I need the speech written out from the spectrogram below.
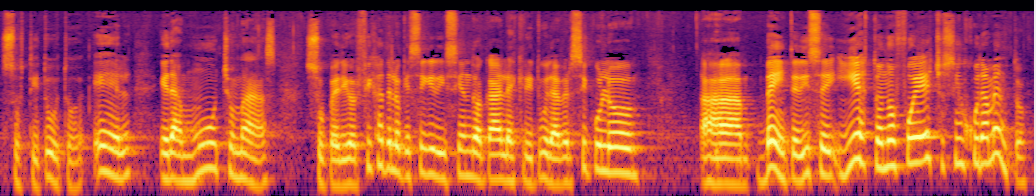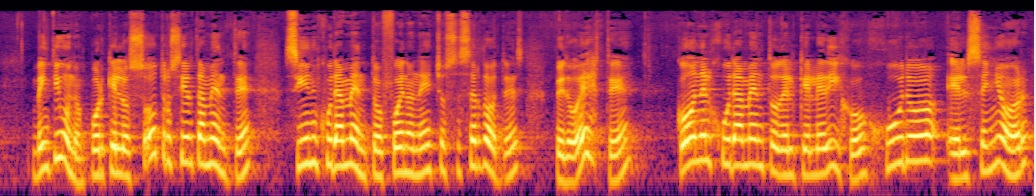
sustituto. Él era mucho más superior. Fíjate lo que sigue diciendo acá la Escritura, versículo 20, ah, dice, y esto no fue hecho sin juramento. 21, porque los otros ciertamente sin juramento fueron hechos sacerdotes, pero este, con el juramento del que le dijo, juro el Señor,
